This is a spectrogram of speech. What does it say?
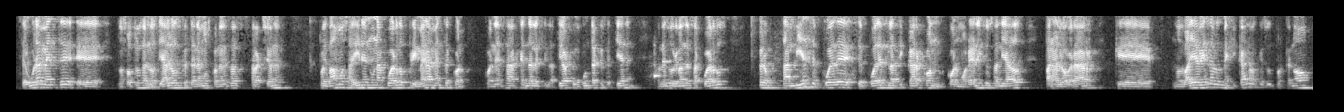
Seguramente eh, nosotros en los diálogos que tenemos con esas fracciones, pues vamos a ir en un acuerdo primeramente con, con esa agenda legislativa conjunta que se tiene, con esos grandes acuerdos, pero también se puede, se puede platicar con, con Morena y sus aliados para lograr que nos vaya bien a los mexicanos, Jesús, porque no,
